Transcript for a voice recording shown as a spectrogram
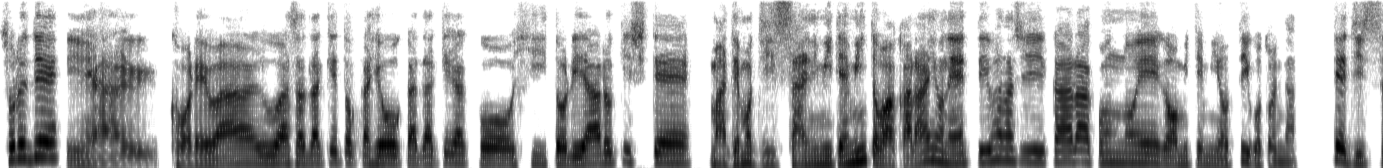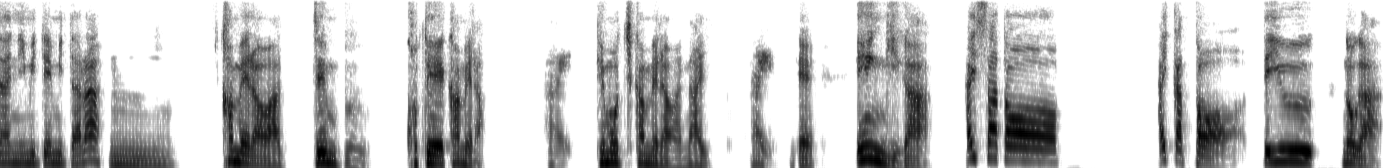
それで、いやー、これは噂だけとか評価だけがこう、一人歩きして、まあでも実際に見てみんとわからんよねっていう話から、この映画を見てみようっていうことになって、実際に見てみたら、うーん、カメラは全部固定カメラ。はい。手持ちカメラはない。はい。で、演技が、はい、スタートはい、カットっていうのが、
